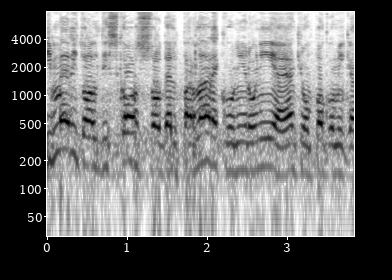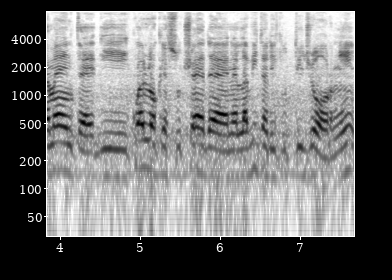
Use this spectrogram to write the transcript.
In merito al discorso del parlare con ironia e anche un po' comicamente di quello che succede nella vita di tutti i giorni,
